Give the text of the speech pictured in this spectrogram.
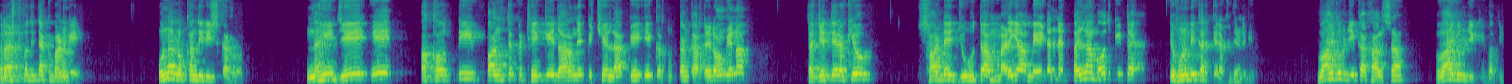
ਰਾਸ਼ਟਰਪਤੀ ਤੱਕ ਬਣ ਗਏ। ਉਹਨਾਂ ਲੋਕਾਂ ਦੀ ਰੀਸ ਕਰ ਲਓ। ਨਹੀਂ, ਜੇ ਇਹ ਅਖੌਤੀ ਪੰਥਕ ਠੇਕੇਦਾਰਾਂ ਦੇ ਪਿੱਛੇ ਲੱਗ ਕੇ ਇਹ ਕਰਤੂਤਾਂ ਕਰਦੇ ਰਹੋਗੇ ਨਾ ਤਾਂ ਚੇਤੇ ਰੱਖਿਓ, ਸਾਡੇ ਜੂਥ ਦਾ ਮਲਿਆ ਮੇਟ ਇਹਨਾਂ ਨੇ ਪਹਿਲਾਂ ਬਹੁਤ ਕੀਤਾ ਤੇ ਹੁਣ ਵੀ ਕਰਕੇ ਰੱਖ ਦੇਣਗੇ। ਵਾਹਿਗੁਰੂ ਜੀ ਕਾ ਖਾਲਸਾ, ਵਾਹਿਗੁਰੂ ਜੀ ਕੀ ਫਤਿਹ।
